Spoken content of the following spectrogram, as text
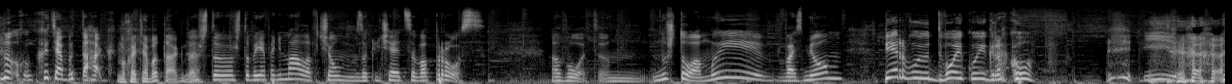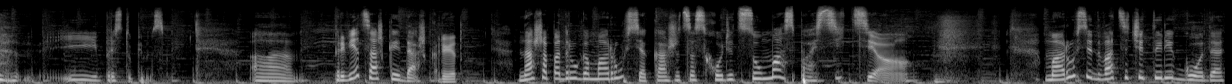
Ну, хотя бы так. Ну, хотя бы так, да. Что, чтобы я понимала, в чем заключается вопрос. Вот. Ну что, а мы возьмем первую двойку игроков и, и приступим. А, Привет, Сашка и Дашка. Привет. Наша подруга Маруся, кажется, сходит с ума. Спасите! Марусе 24 года,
